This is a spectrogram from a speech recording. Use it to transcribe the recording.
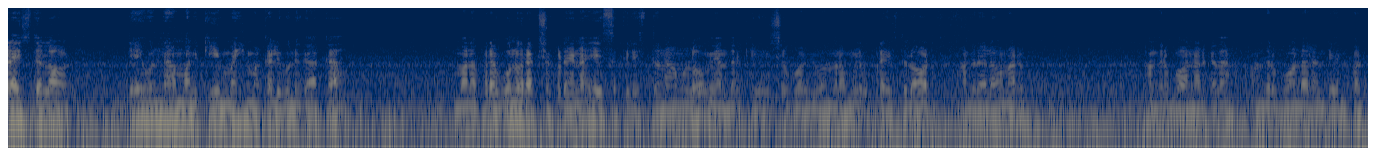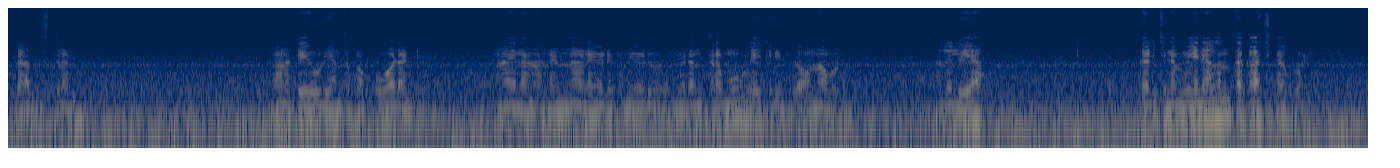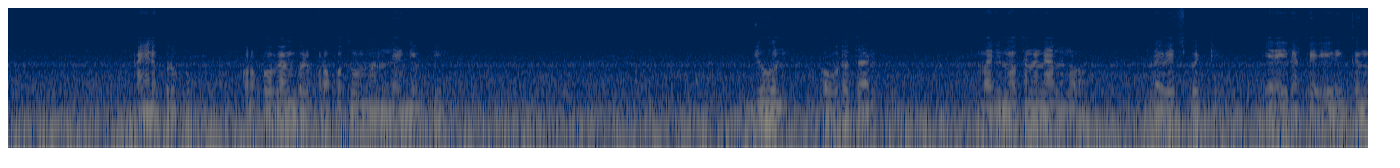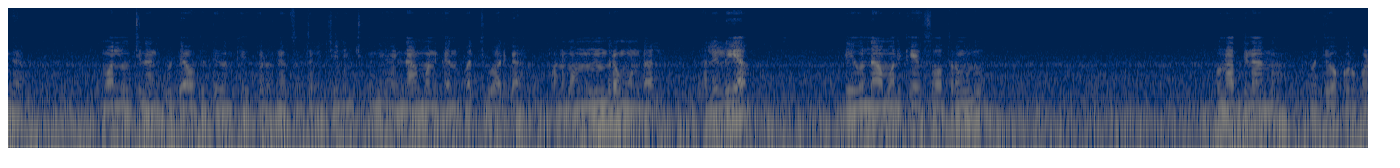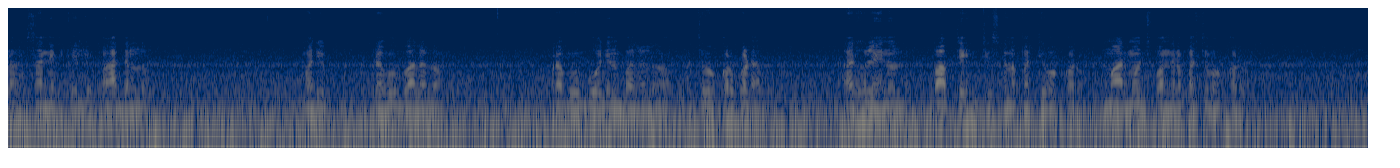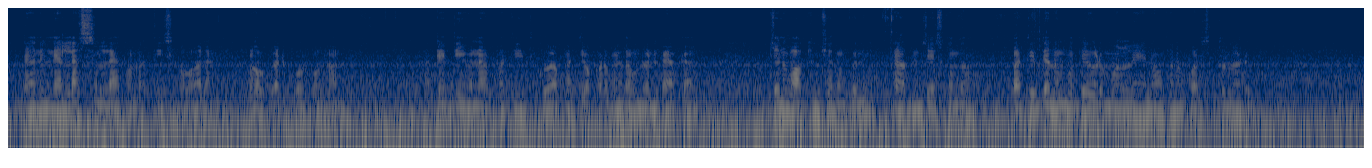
Praise the lord దేవుని మనకి మహిమ కలుగును గాక మన ప్రభును రక్షకుడైన యేసుక్రీస్తు నామంలో మీ అందరికీ శుభాభివందనములు. ప్రైజ్ ద లాడ్ అందరూ ఎలా ఉన్నారు? అందరూ బాగున్నారు కదా? అందరూ బాగుండాలని దేవుని కొట్టి ప్రార్థిస్తున్నాను. మన దేవుడు ఎంత గొప్పవాడంటే ఆయన నిన్న నేడు నేడు నిరంతరము ఏకరీతిగా ఉన్నవాడు. అల్లెలుయా గడిచిన మే నెలంతా కాచి కాపాడు. ఆయన కృప కృప వెంబడి కృపతో మనల్ని నింపి జూన్ ఒకటో తారీఖు మరి నూతన నెలలో ప్రవేశపెట్టి ఏ రక ఏ రకంగా మనల్ని వచ్చినందుకు దేవత దేవునికి కృతజ్ఞతలు చెల్లించుకుని ఆయన నామాన్ని కనపరిచేవారుగా మనం అందరం ఉండాలి. అలెలుయా దేవుని నామానికి సూత్రములు పునర్దినాన్న ప్రతి ఒక్కరు కూడా సన్నిధికి వెళ్ళి ప్రార్థనలో మరి ప్రభు బాలలో ప్రభు భోజన బలలో ప్రతి ఒక్కరు కూడా అర్హులైన వాళ్ళు బాప్తేహం తీసుకున్న ప్రతి ఒక్కరు మార్మోన్స్ పొందిన ప్రతి ఒక్కరు దాన్ని నిర్లక్ష్యం లేకుండా తీసుకోవాలని ప్రభు పేట కోరుకుంటున్నాను. అంటే దీవెన ప్రతి ప్రతి ఒక్కరి మీద ఉండండి కాక జనవాక్యం వాక్యం చదువుకుని ప్రార్థన చేసుకుందాం. ప్రతి దినము దేవుడు మనల్ని నూతన పరుస్తున్నాడు.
